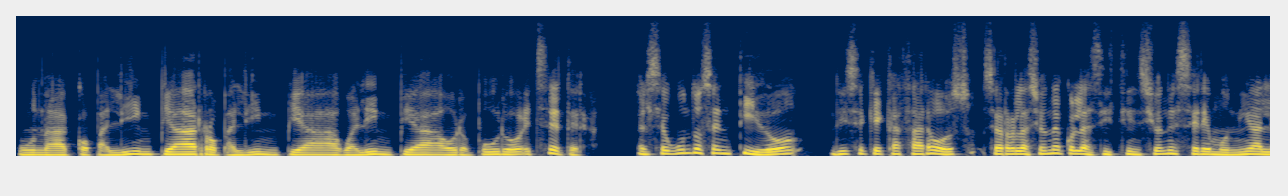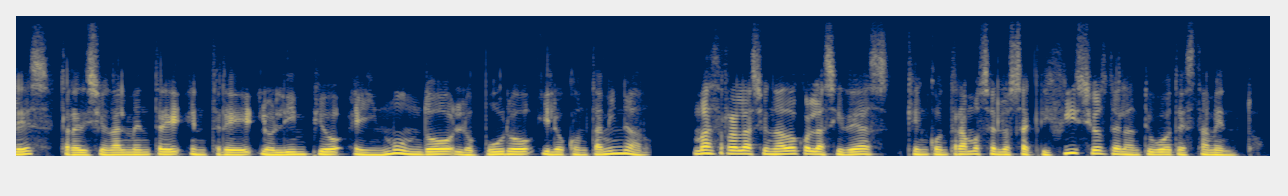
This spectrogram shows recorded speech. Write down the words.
Una copa limpia, ropa limpia, agua limpia, oro puro, etc. El segundo sentido dice que cazaros se relaciona con las distinciones ceremoniales tradicionalmente entre lo limpio e inmundo, lo puro y lo contaminado, más relacionado con las ideas que encontramos en los sacrificios del Antiguo Testamento.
